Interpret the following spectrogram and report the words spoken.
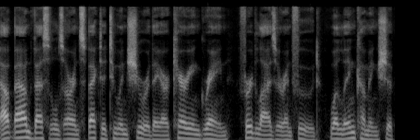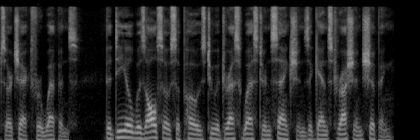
Outbound vessels are inspected to ensure they are carrying grain, fertilizer and food, while incoming ships are checked for weapons. The deal was also supposed to address Western sanctions against Russian shipping,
